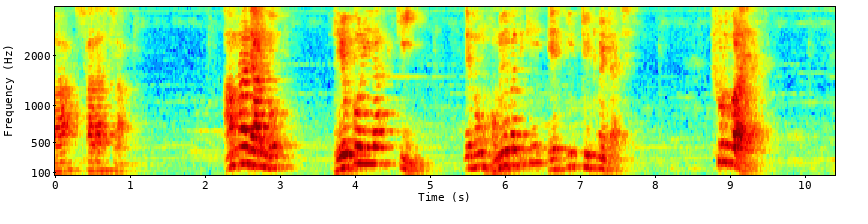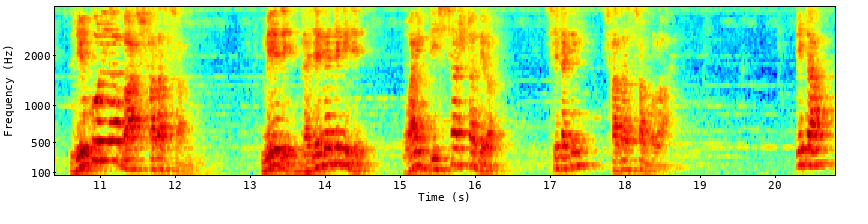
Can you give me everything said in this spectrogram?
বা সাদাস্রাব আমরা জানব লিউকোরিয়া কি এবং হোমিওপ্যাথিকে এর কি ট্রিটমেন্ট আছে। শুরু করা যাক। লিউকোরিয়া বা সাদাস্রাব মেয়েদের ভ্যাজাইনা থেকে যে হোয়াইট ডিসচার্জটা বেরোয় সেটাকেই সাদাস্রাব বলা হয়। এটা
